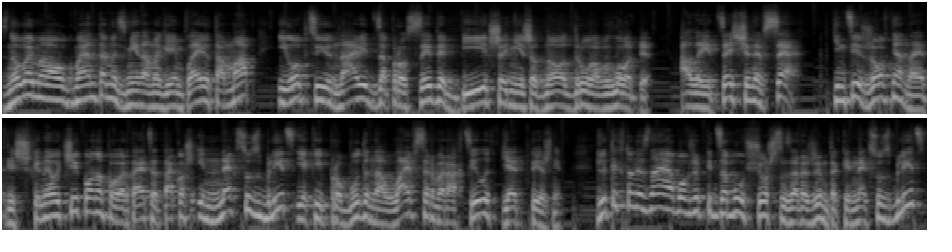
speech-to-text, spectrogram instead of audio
з новими аугментами, змінами геймплею та мап і опцією навіть запросити більше ніж одного друга в лобі. Але і це ще не все. Кінці жовтня, навіть трішки неочікувано, повертається також і Nexus Blitz, який пробуде на лайв-серверах цілих 5 тижнів. Для тих, хто не знає або вже підзабув, що ж це за режим такий Nexus Blitz,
